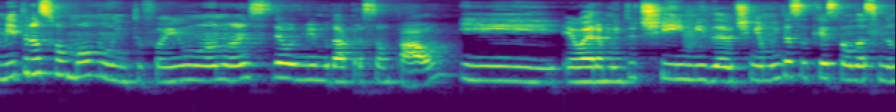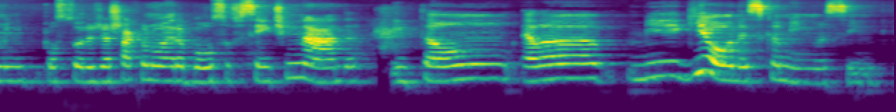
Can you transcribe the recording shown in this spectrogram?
me transformou muito. Foi um ano antes de eu me mudar pra São Paulo e eu era muito tímida, eu tinha muito essa questão da síndrome impostora de achar que eu não era boa o suficiente em nada. Então, ela me guiou nesse caminho, assim.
